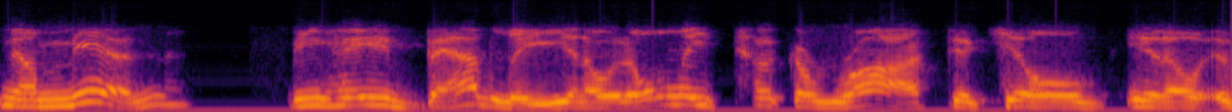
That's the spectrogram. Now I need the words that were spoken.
Now, men behaved badly. You know, it only took a rock to kill, you know, a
